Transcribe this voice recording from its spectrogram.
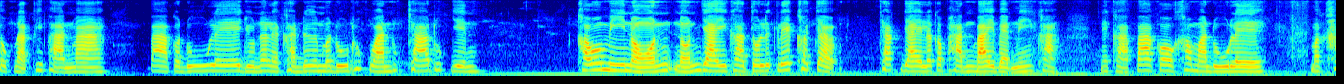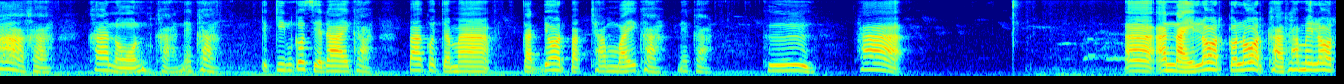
ตกหนักที่ผ่านมาป้าก็ดูแลอยู่นั่นแหละค่ะ เดินมาดูทุกวันทุกเช้าทุกเย็น เขามีหนอนหนอนใยค่ะ ตัวเล็กๆเขาจะชักใยแล้วก็พันใบแบบนี้ค่ะเนี่ยค่ะ ป้าก็เข้ามาดูแลมาฆ่าค่ะฆ่าหนอนค่ะเนี่ยค่ะ จะกินก็เสียดายค่ะ ป้าก็จะมาตัดยอดปักชำไว้ค่ะเนี่ยค่ะ คือถ้าอ่าอันไหนรอดก็รอดค่ะ ถ้าไม่รอด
